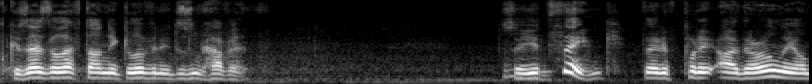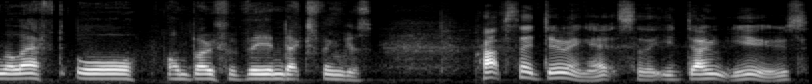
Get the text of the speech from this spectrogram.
because there's the left handed glove and it doesn't have it. So you'd think they'd have put it either only on the left or on both of the index fingers. Perhaps they're doing it so that you don't use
